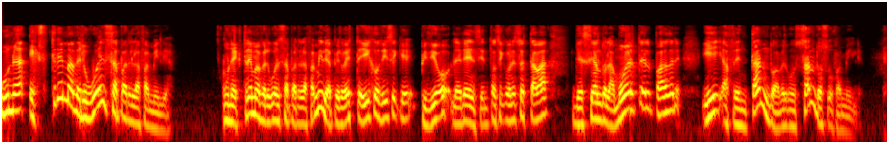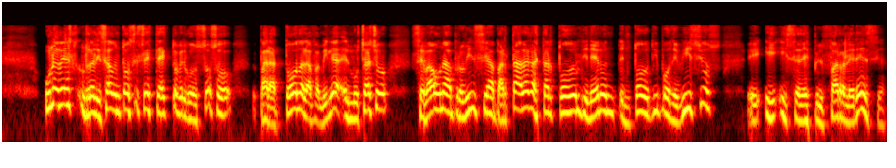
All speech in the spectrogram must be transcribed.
una extrema vergüenza para la familia. Una extrema vergüenza para la familia, pero este hijo dice que pidió la herencia. Entonces con eso estaba deseando la muerte del padre y afrentando, avergonzando a su familia. Una vez realizado entonces este acto vergonzoso para toda la familia, el muchacho se va a una provincia apartada a gastar todo el dinero en, todo tipo de vicios eh, y, y se despilfarra la herencia.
